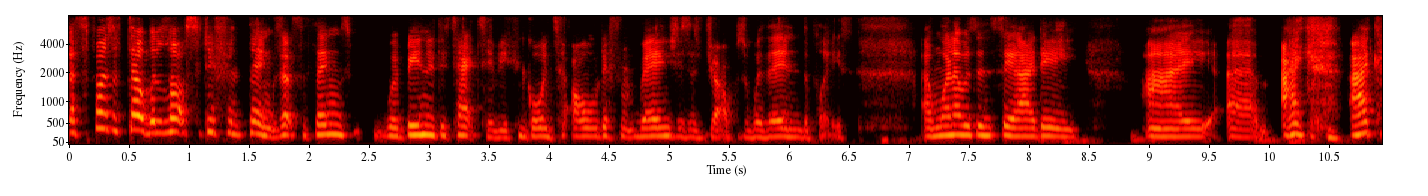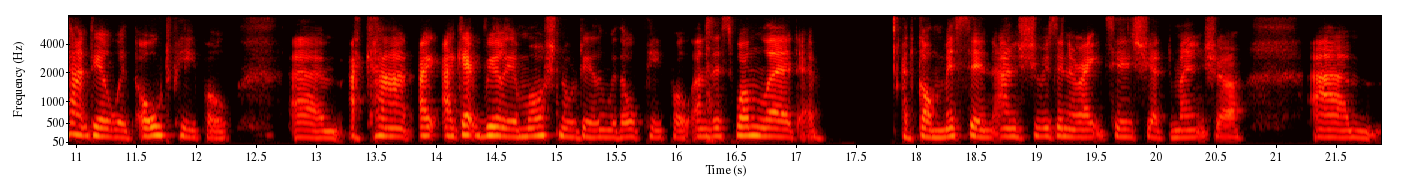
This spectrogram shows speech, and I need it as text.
I suppose I've dealt with lots of different things. That's the things with being a detective, you can go into all different ranges of jobs within the police. And when I was in CID, I um, I I can't deal with old people. Um, I can't. I, I get really emotional dealing with old people. And this one lady had gone missing, and she was in her eighties. She had dementia. Um,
